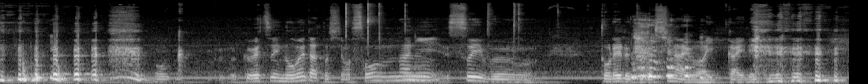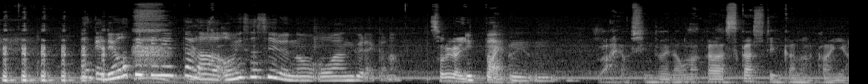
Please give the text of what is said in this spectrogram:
僕僕別に飲めたとしてもそんなに水分取れる気がしないわ一回で なんか量的に言ったらお味噌汁のお椀ぐらいかな。それがいっ一杯ぱい。うんうん。うわでもしんどいなお腹すかしていかなあかんや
